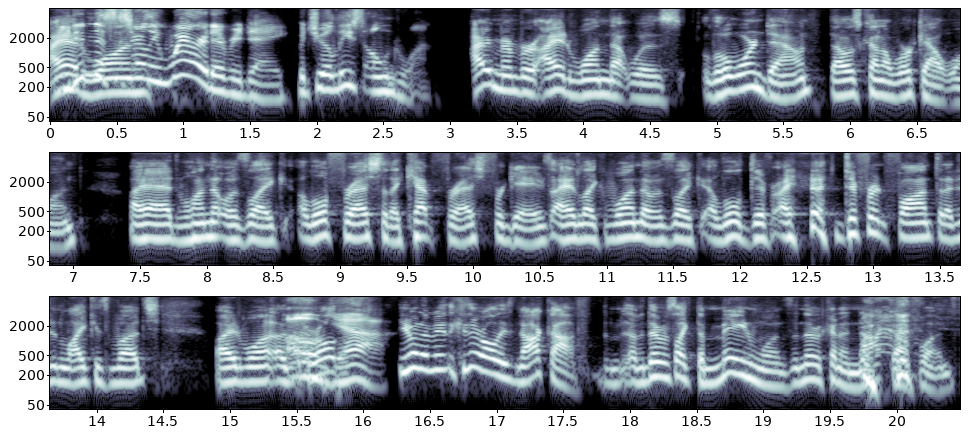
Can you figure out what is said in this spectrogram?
I You didn't one. necessarily wear it every day, but you at least owned one. I remember I had one that was a little worn down. That was kind of workout one. I had one that was like a little fresh that I kept fresh for games. I had like one that was like a little different, I had a different font that I didn't like as much. I had one. Uh, oh all- yeah. You know what I mean? Because there were all these knockoff. I mean, there was like the main ones, and there were kind of knockoff ones.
